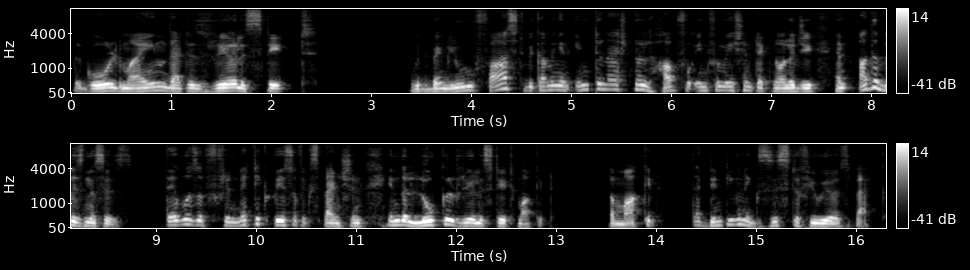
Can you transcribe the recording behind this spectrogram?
The gold mine that is real estate. With Bengaluru fast becoming an international hub for information technology and other businesses, there was a frenetic pace of expansion in the local real estate market, a market that didn't even exist a few years back.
